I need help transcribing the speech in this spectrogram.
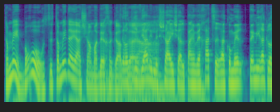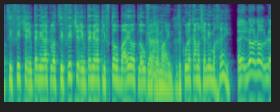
תמיד, ברור, זה תמיד היה שם, דרך אגב. זה לא היה- טריוויאלי לשי ש-2011 רק אומר, תן לי רק להוציא פיצ'רים, תן לי רק להוציא פיצ'רים, תן לי רק לפתור בעיות, לעוף כן. לשמיים. זה כולה כמה שנים אחרי. אה, לא, לא, לא,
